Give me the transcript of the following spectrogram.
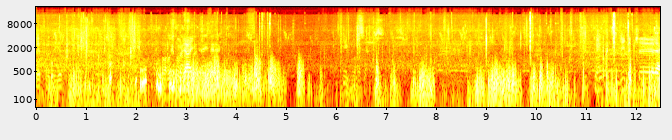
Ви передаєте. Благословляйте. І Господи. Дітям чи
